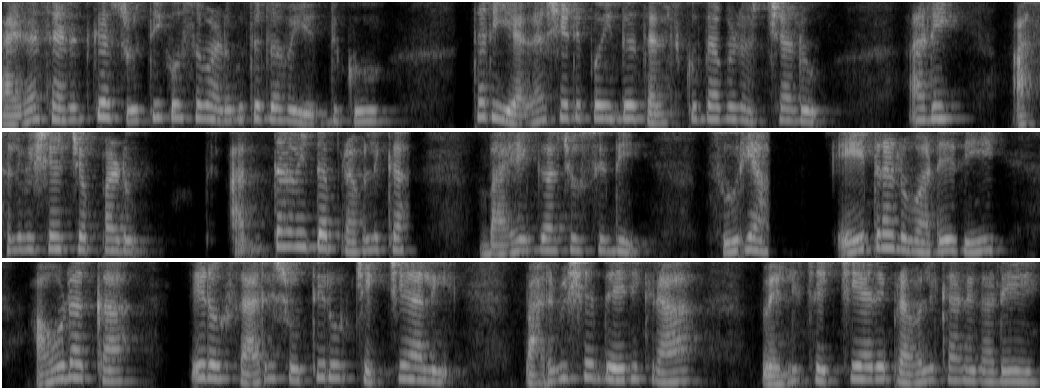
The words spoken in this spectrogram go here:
అయినా సడన్గా శృతి కోసం అడుగుతున్నావు ఎందుకు? తను ఎలా చెడిపోయిందో తెలుసుకుందామని వచ్చాను అని అసలు విషయం చెప్పాడు. అంతా విన్న ప్రవళిక భయంగా చూసింది. సూర్య ఏంట్రా నువ్వు అనేది? అవునక్క నేను ఒకసారి శృతి రూమ్ చెక్ చేయాలి. పర్మిషన్ దేనికి రా వెళ్ళి చెక్ చేయని ప్రవళిక అనగానే.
